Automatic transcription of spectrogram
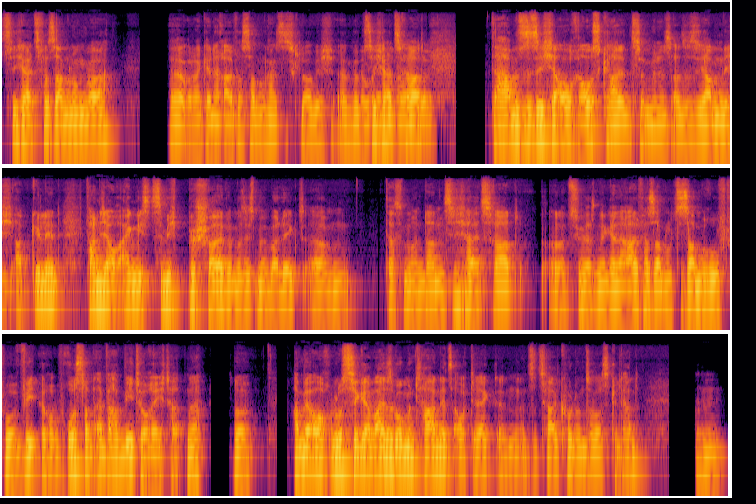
Sicherheitsversammlung war, äh, oder Generalversammlung heißt es, glaube ich, äh, beim Sicherheitsrat, Ja. da haben sie sich ja auch rausgehalten zumindest. Also sie haben nicht abgelehnt. Fand ich auch eigentlich ziemlich bescheuert, wenn man sich mal überlegt, ähm, dass man dann einen Sicherheitsrat oder beziehungsweise eine Generalversammlung zusammenruft, wo We Russland einfach ein Vetorecht hat. Ne? So. Haben wir auch lustigerweise momentan jetzt auch direkt in, in Sozialkunde und sowas gelernt Mhm.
